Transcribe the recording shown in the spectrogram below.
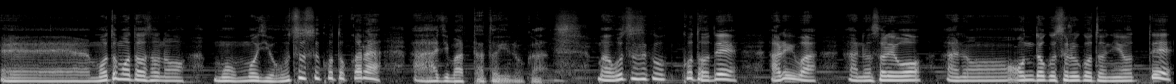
えーもともとそのもう文字を写すことからあ始まったというのか、まあ、写すことであるいはあのそれをあの音読することによって、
